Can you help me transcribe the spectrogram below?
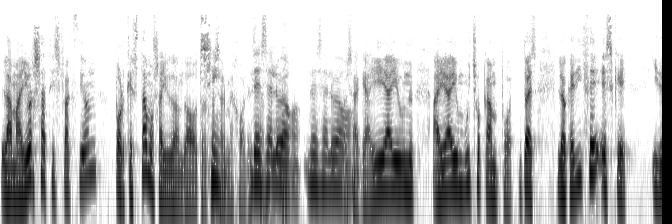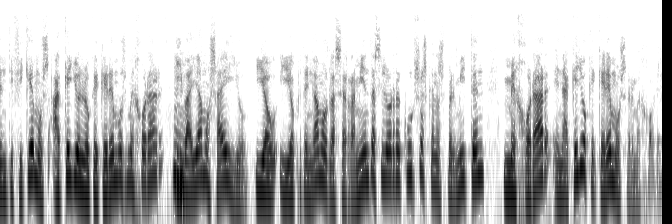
la mayor satisfacción porque estamos ayudando a otros Sí, a ser mejores. desde también, ¿no? luego, desde luego. O sea que ahí hay un, ahí hay mucho campo. Entonces, lo que dice es que identifiquemos aquello en lo que queremos mejorar y Hmm. vayamos a ello y, obtengamos las herramientas y los recursos que nos permiten mejorar en aquello que queremos ser mejores.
